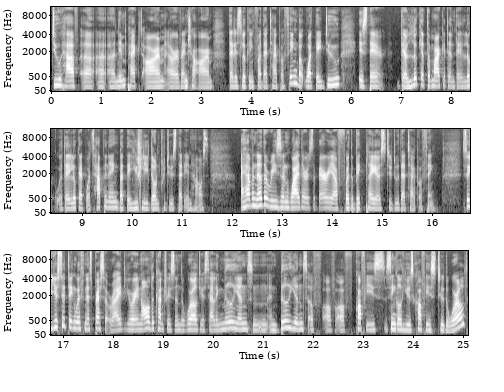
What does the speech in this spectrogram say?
do have a, a, an impact arm or a venture arm that is looking for that type of thing. But what they do is they they look at the market and they look they look at what's happening, but they usually don't produce that in house. I have another reason why there is a barrier for the big players to do that type of thing. So you're sitting with Nespresso, right? You're in all the countries in the world. You're selling millions and, and billions of, of, of coffees, single-use coffees to the world.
